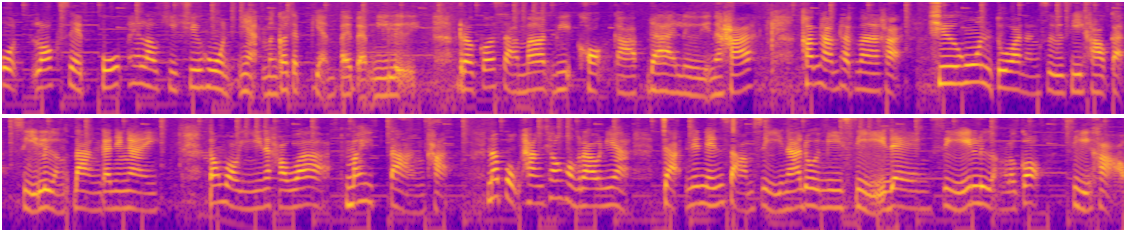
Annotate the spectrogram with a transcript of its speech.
ปลดล็อกเสร็จปุ๊บให้เราคลิกชื่อหุ้นเนี่ยมันก็จะเปลี่ยนไปแบบนี้เลย เราก็สามารถวิเคราะห์กราฟได้เลยนะคะคำถามถัดมาค่ะ ชื่อหุ้นตัวหนังสือสีขาวกับสีเหลืองต่างกันยังไง ต้องบอกอย่างนี้นะคะว่าไม่ต่างค่ะ หน้าปกทางช่องของเราเนี่ยจะเน้นๆ3สีนะ โดยมีสีแดง สีเหลืองแล้วก็สีขาว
